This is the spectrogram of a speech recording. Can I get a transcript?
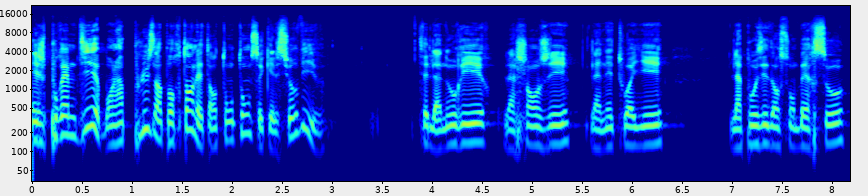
Et je pourrais me dire, bon, la plus important en étant tonton, c'est qu'elle survive. C'est de la nourrir, la changer, la nettoyer, la poser dans son berceau.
